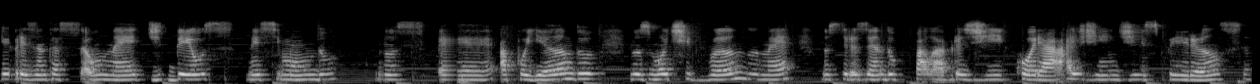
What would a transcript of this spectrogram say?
representação, né, de Deus nesse mundo, nos é, apoiando, nos motivando, né, nos trazendo palavras de coragem, de esperança.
